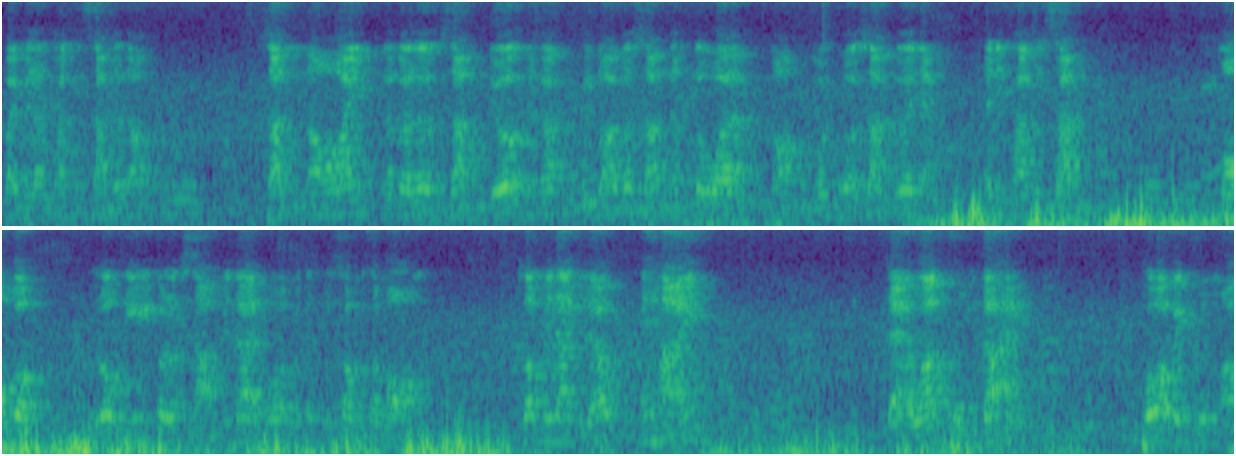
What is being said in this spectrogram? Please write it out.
ไปไปรังพักที่สามแล้วเนาะ สั่นน้อย แล้วก็เริ่มสั่นเยอะนะครับอีกหน่อยก็สั่นทั้งตัวแหละเนาะคนหัวสั่นด้วยเนี่ยไอ้นี่ภาคที่สั่นหมอบอกโรคนี้ก็รักษาไม่ได้เพราะว่ามันต้องไปซ่อมสมองซ่อมไม่ได้อยู่แล้วไม่หาย แต่ว่าคุมได้ เพราะว่าไปคุมเอา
